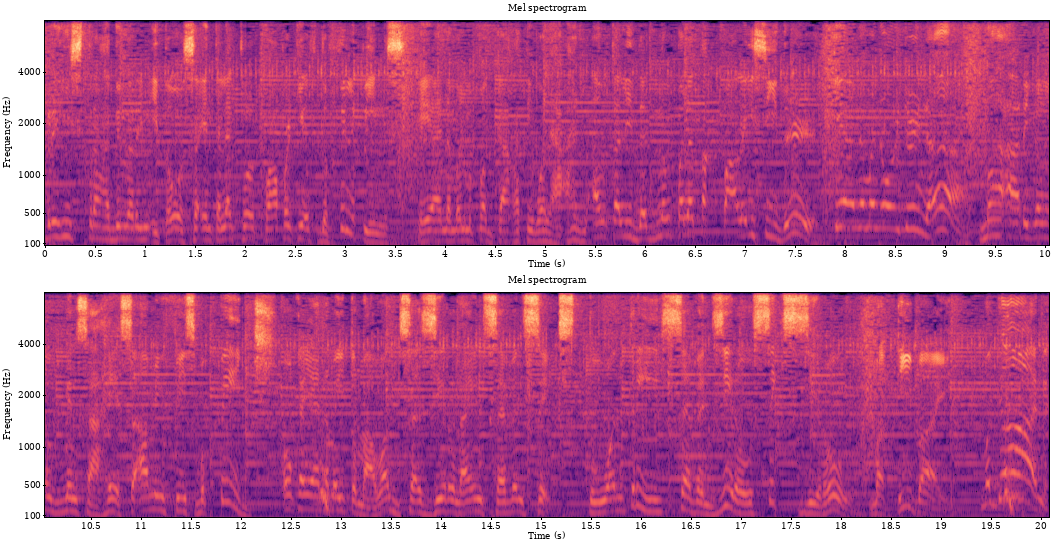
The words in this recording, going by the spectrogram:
Rehistrado na rin ito sa Intellectual Property of the Philippines kaya naman mapagkakatiwalaan ang kalidad ng palatak palay seeder. Kaya naman order na! Maaari kang magmensahe sa aming Facebook page o kaya na may tumawag sa 0976-213-7060. Matibay, magaan,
